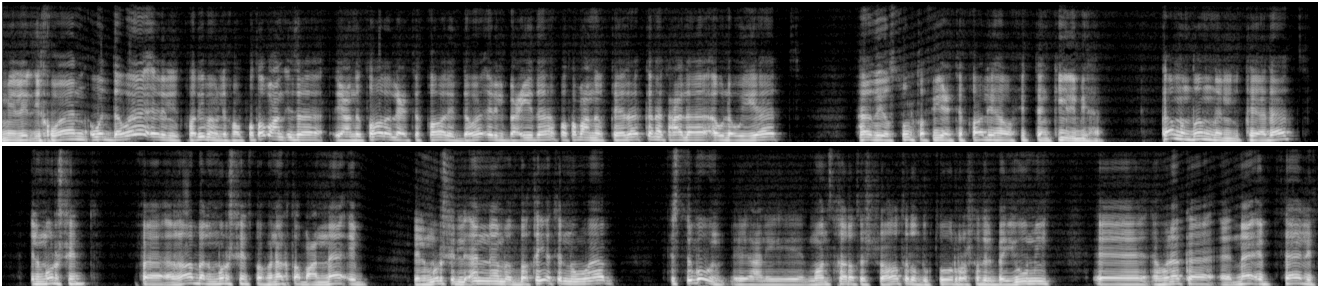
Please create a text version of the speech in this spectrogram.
للإخوان والدوائر القريبة من الإخوان. فطبعا إذا يعني طال الاعتقال الدوائر البعيدة فطبعا القيادات كانت على أولويات هذه السلطة في اعتقالها وفي التنكيل بها. كان من ضمن القيادات المرشد فغاب المرشد فهناك طبعا نائب للمرشد لأن بقية النواب في السجون يعني المهندس خيرت الشاطر الدكتور رشاد البيومي هناك نائب ثالث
